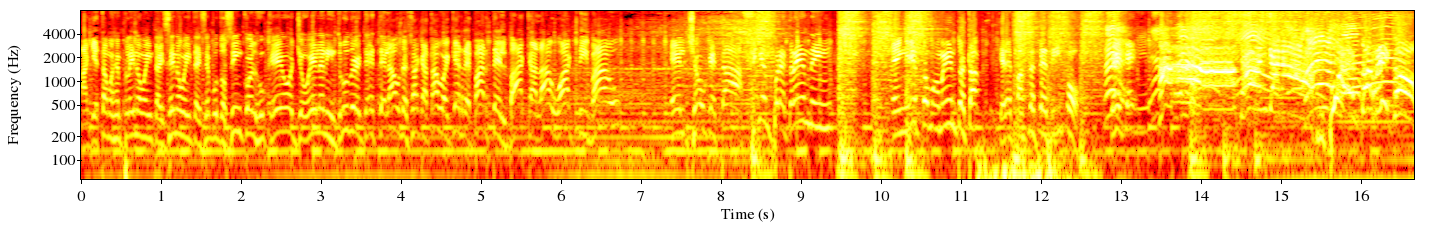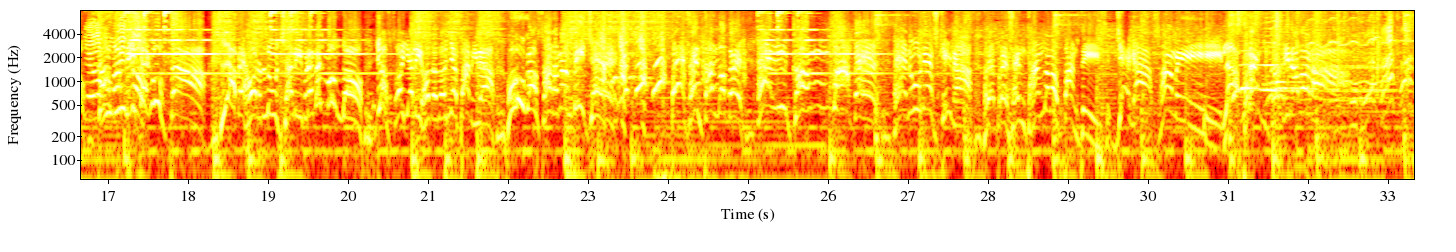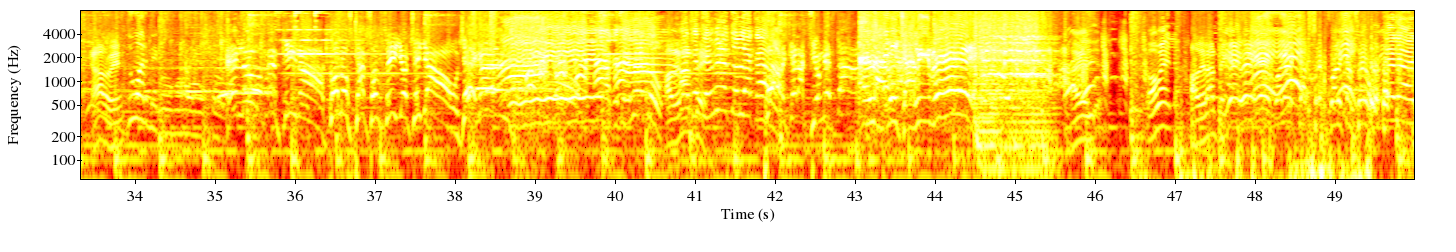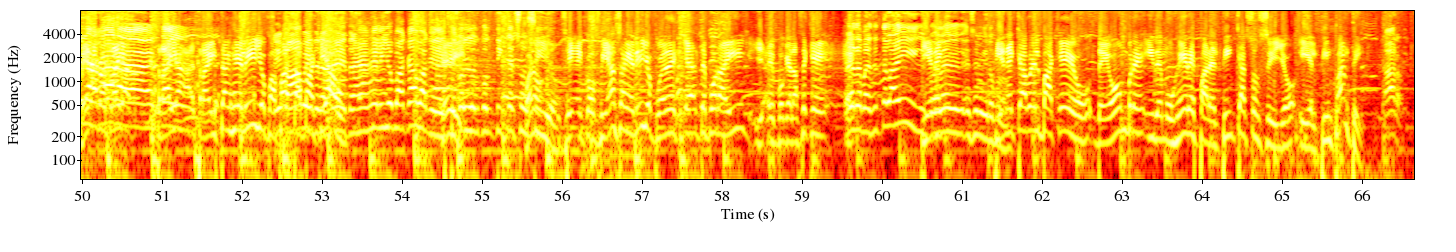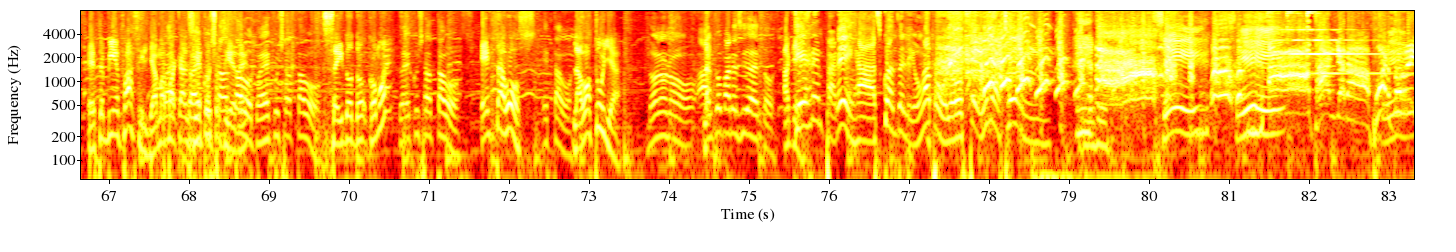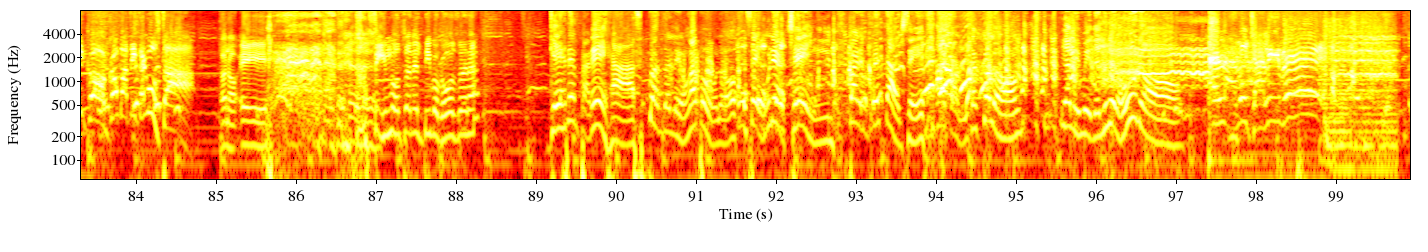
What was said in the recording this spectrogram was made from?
Aquí estamos en Play 96, 96.5. El juqueo, Joel, el intruder de este lado de Zacatau, el que reparte el bacalao activado. El show que está siempre trending. En estos momentos está. ¿Qué le pasa a este tipo? ¿Qué-. ¡Ah! ¡Tangana! Mundo! Yo soy el hijo de Doña Pálida, Hugo Saramambiche, presentándote el combate en una esquina, representando a los panties. Llega Sammy, la francotiradora. Claro, ¿eh? Duerme como. En la otra esquina, con los calzoncillos chillaos, llega. ¡Eh! ¡A que te meto! Adelante. ¡A que te meto en la cara! Porque la acción está. ¡En la lucha libre! A ver, vamos a ver. Adelante, ¿Cuál es el calceo? ¿Cuál es? Mira, no traiga, traiga, Angelillo, papá, está paqueado. traje Angelillo para acá para que esté con, con Tinker Soncillo. Bueno, sí, en confianza, Angelillo, puedes quedarte por ahí, eh, porque él hace que... eh, Espérate, ahí tiene, ponle ese micrófono. tiene que haber vaqueo de hombres y de mujeres para el Team Calzoncillo y el Team Panty. Claro. Esto es bien fácil. Llama ¿Tú para acá al has escuchado esta 787 voz? ¿Tú has escuchado esta voz? 622. ¿Cómo es? ¿Tú has escuchado esta voz? Esta voz. Esta voz. La voz tuya. No, no, no. Algo parecido a esto. ¿A qué? Guerra en parejas cuando el León Apolo se une a Shane. Sí, sí. ¡Ah, Tángana! ¡Puerto Sí. Rico! ¿Cómo a ti te gusta? Bueno, eh. así mismo suena el tipo. ¿Cómo suena? Guerra en parejas cuando el León Apolo se une a Shane para enfrentarse a Carlitos Colón. Y al límite, el número uno. ¡En la lucha libre!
